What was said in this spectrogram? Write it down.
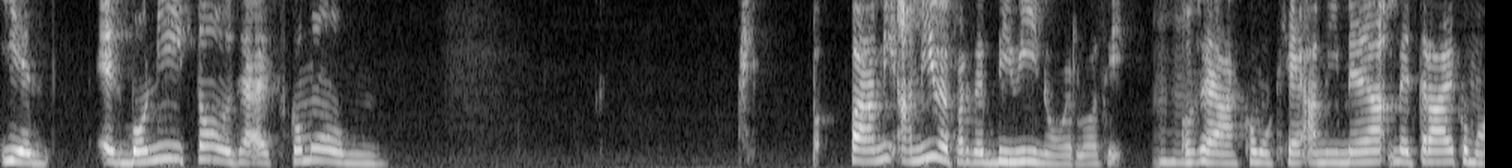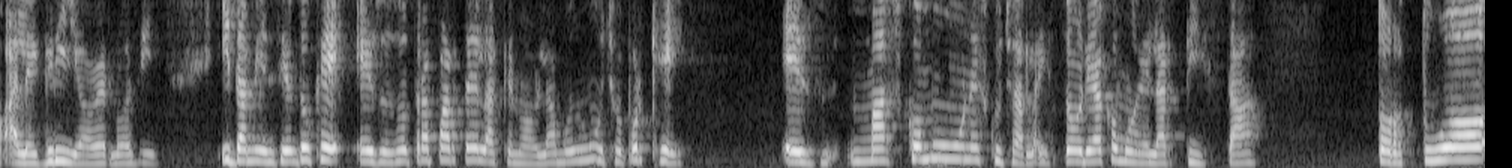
y es, es bonito, o sea, es como para mí, a mí me parece divino verlo así. O sea, como que a mí me, da, me trae como alegría verlo así. Y también siento que eso es otra parte de la que no hablamos mucho porque es más común escuchar la historia como del artista tortuo,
